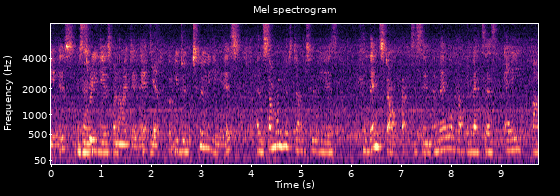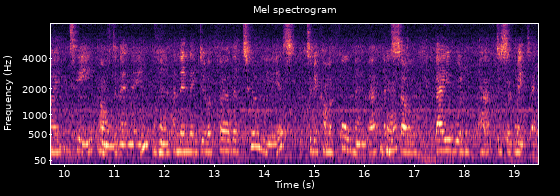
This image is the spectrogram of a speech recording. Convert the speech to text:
years. It was Mhm. three years when I did it. Yeah. But you do two years, and someone who's done two years can then start practicing, and they will have the letters A, I, T Mm. after their name, Mhm. and then they do a further two years to become a full member, and Mhm. so they would have to submit at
